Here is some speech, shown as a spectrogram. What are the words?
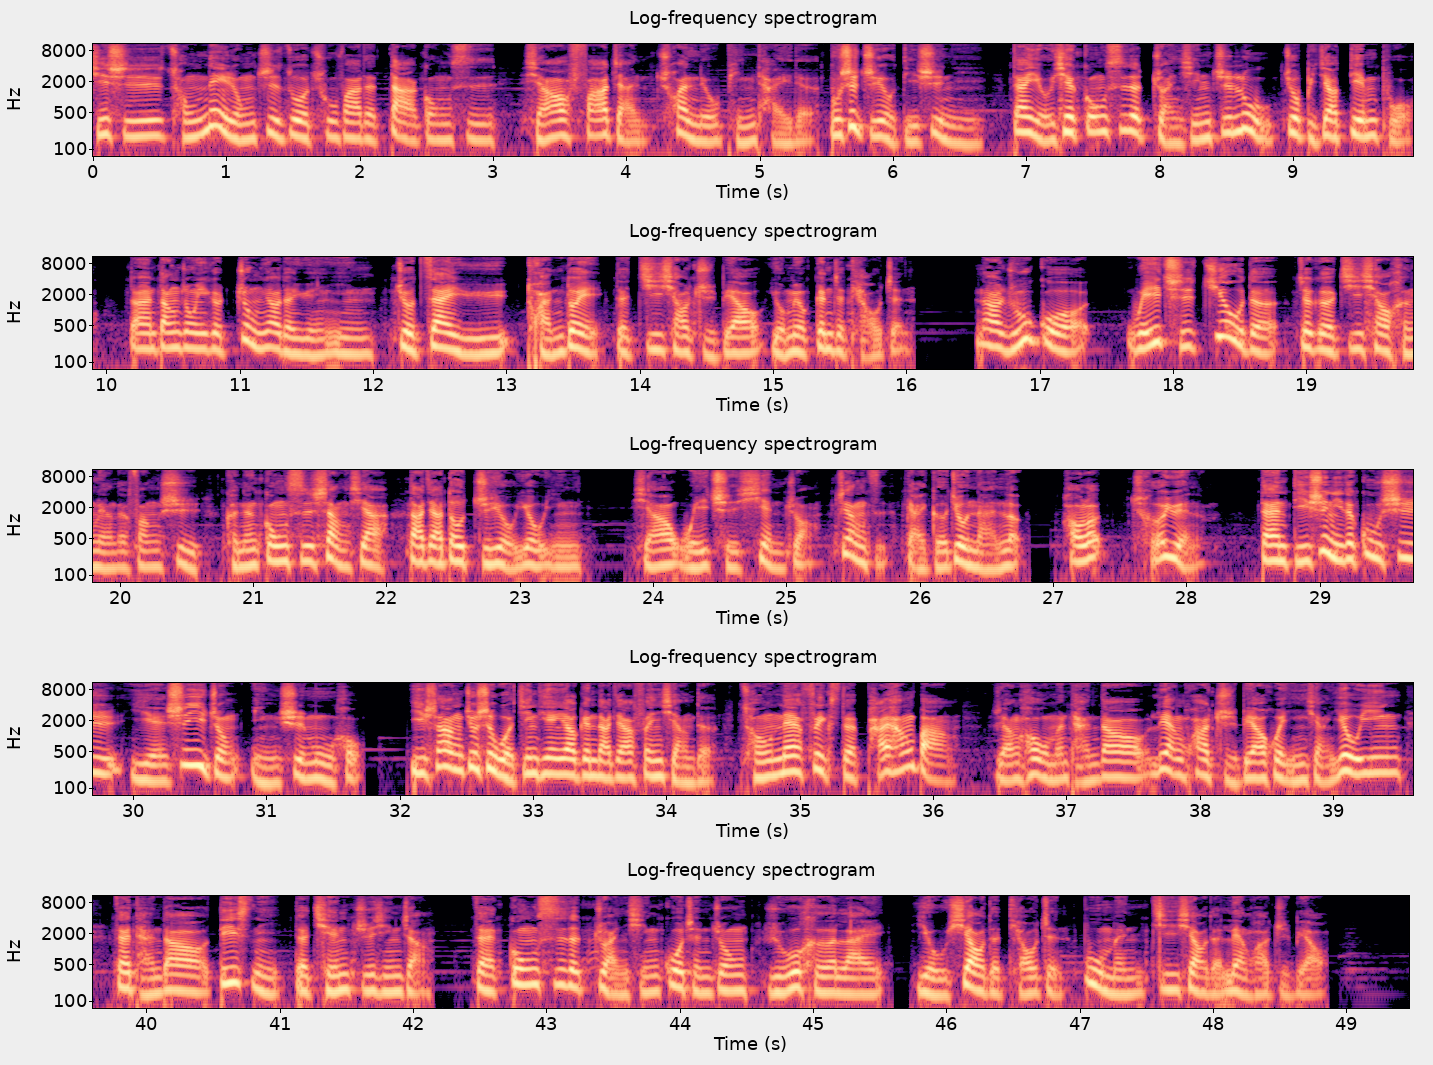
其实，从内容制作出发的大公司想要发展串流平台的，不是只有迪士尼，但有一些公司的转型之路就比较颠簸。当然，当中一个重要的原因就在于团队的绩效指标有没有跟着调整。那如果维持旧的这个绩效衡量的方式，可能公司上下大家都只有诱因，想要维持现状，这样子改革就难了。好了，扯远了。但迪士尼的故事也是一种影视幕后。以上就是我今天要跟大家分享的，从 Netflix 的排行榜，然后我们谈到量化指标会影响诱因，再谈到 Disney 的前执行长在公司的转型过程中如何来。有效的调整部门绩效的量化指标。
